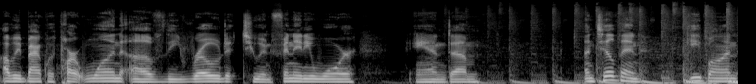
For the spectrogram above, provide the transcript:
I'll be back with part one of the Road to Infinity War. And um, until then, keep on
